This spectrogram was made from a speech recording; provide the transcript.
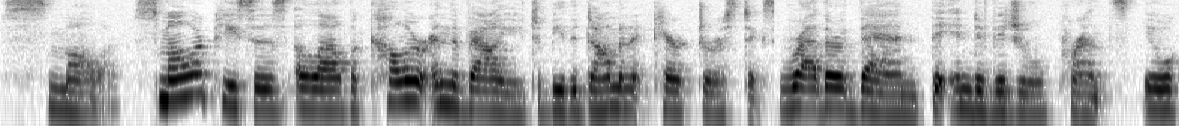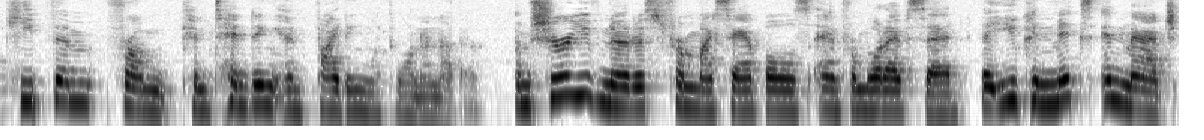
smaller. Smaller pieces allow the color and the value to be the dominant characteristics rather than the individual prints. It will keep them from contending and fighting with one another. I'm sure you've noticed from my samples and from what I've said that you can mix and match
